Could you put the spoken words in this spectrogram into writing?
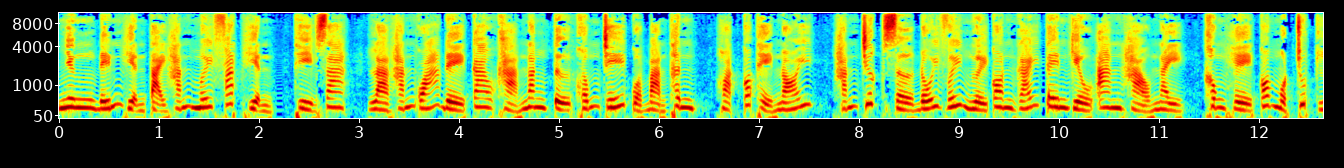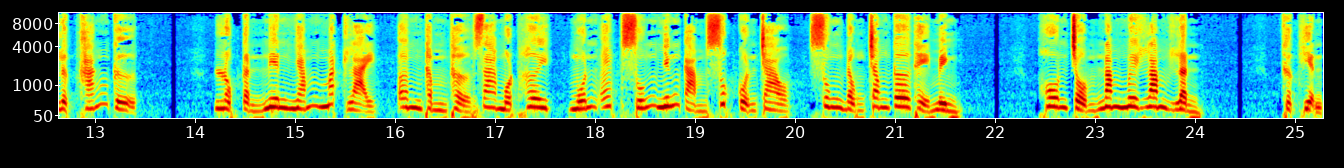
nhưng đến hiện tại hắn mới phát hiện, thì ra là hắn quá đề cao khả năng tự khống chế của bản thân, hoặc có thể nói, hắn trước giờ đối với người con gái tên Kiều An Hảo này, không hề có một chút lực kháng cự. Lục Cẩn Niên nhắm mắt lại, âm thầm thở ra một hơi, muốn ép xuống những cảm xúc cuộn trào, xung động trong cơ thể mình. Hôn trổm 55 lần. Thực hiện.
